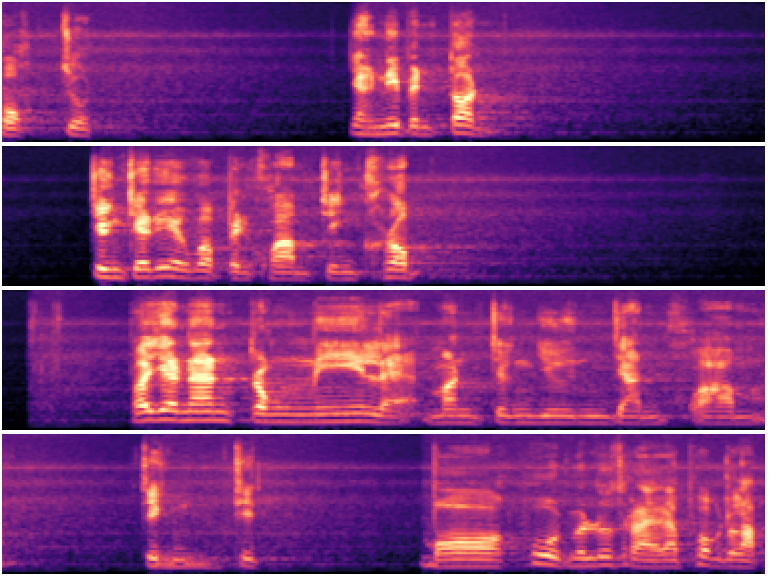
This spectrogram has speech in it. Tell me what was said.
หกจุด อย่างนี้เป็นต้น จึงจะเรียกว่าเป็นความจริงครบ เพราะฉะนั้นตรงนี้แหละมันจึงยืนยันความจริงที่บอกพูดไม่รู้ทาไรแล้วพวกหลับ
